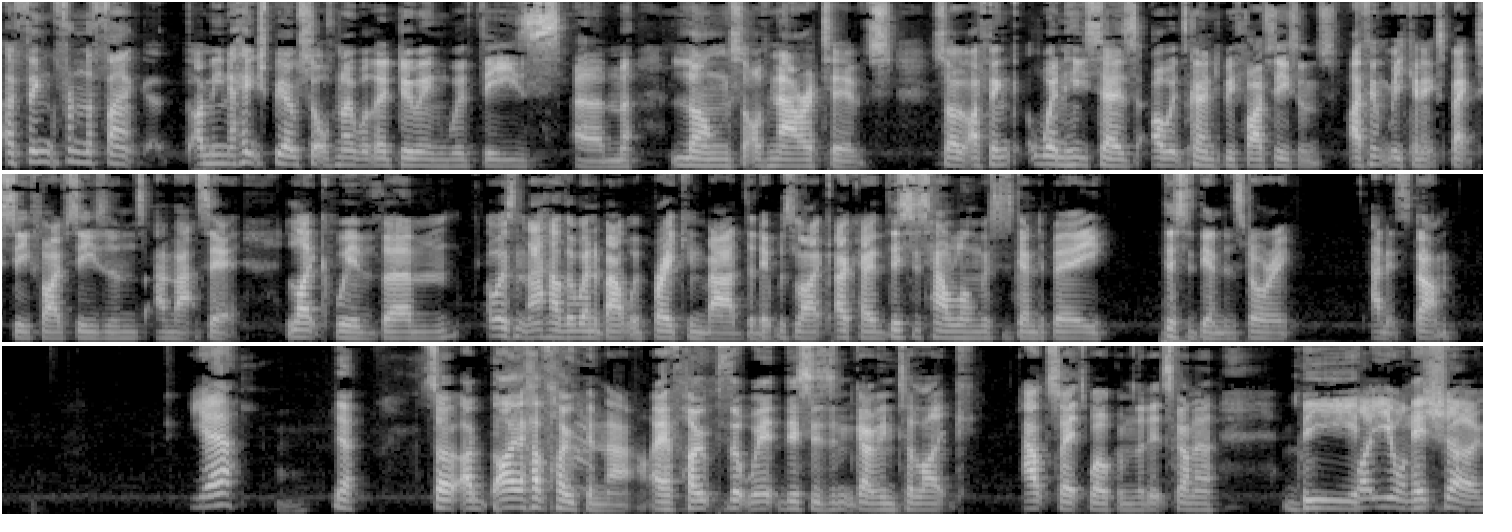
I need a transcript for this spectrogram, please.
I think from the fact, I mean, HBO sort of know what they're doing with these um, long sort of narratives. So I think when he says, "Oh, it's going to be five seasons," I think we can expect to see five seasons, and that's it. Like with, um, wasn't that how they went about with Breaking Bad? That it was like, okay, this is how long this is going to be. This is the end of the story, and it's done. Yeah. Yeah. So I, I have hope in that. I have hope that we're, this isn't going to like outstay its welcome. That it's gonna be Like you on the show.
